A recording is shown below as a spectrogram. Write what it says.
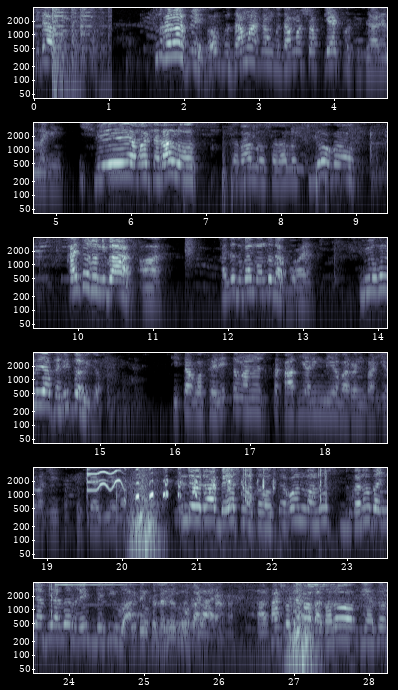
কিটা হব? তুমি খানো আছে ও গুদাম আসলাম গুদামর সব পেঁয়াজ পড়ছে জারের লাগে। ইসরে আমার সারা লস সারা লস সারা লস। কিও খাইতো শনিবার হয়। খাইতো দোকান বন্ধ থাকব। হয়। তুমি ওখান লিয়া ফেরিত বার হয়ে যাও। কিতা কো ফেরিত তো মানুষ টাকা শিয়ারিং লিয়ে বারেন বাড়িয়ে বাড়িয়ে দিয়ে। কিন্তু এটা বেশ মাতস। এখন মানুষ দোকানেও তাই না পেঁয়াজের রেট বেশি হওয়া বাড়ায়। আর পাঁচশো টাকা বাজারও পেঁয়াজের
